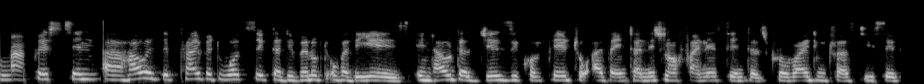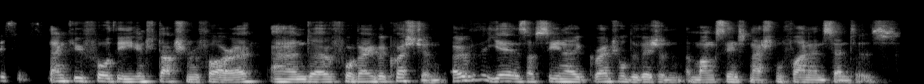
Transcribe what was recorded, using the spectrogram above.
one question. Uh, how has the private wealth sector developed over the years? And how does Jersey compare to other international finance centers providing trustee services? Thank you for the introduction, Rufaro and uh, for a very good question. Over the years, I've seen a gradual division amongst the international finance centers.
